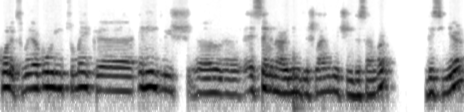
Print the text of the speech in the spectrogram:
colleagues we are going to make an english a seminar in english language in december this year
